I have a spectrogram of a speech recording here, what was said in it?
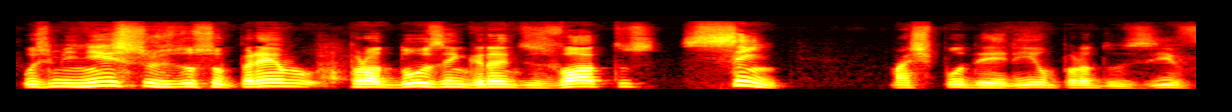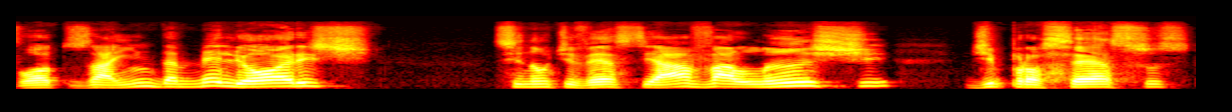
Os ministros do Supremo produzem grandes votos? Sim. Mas poderiam produzir votos ainda melhores se não tivesse a avalanche de processos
